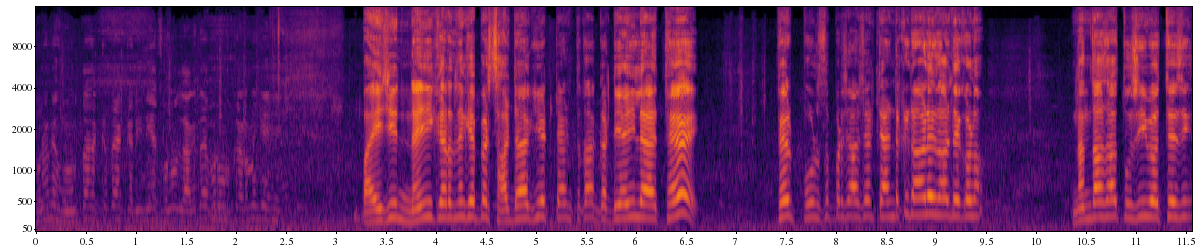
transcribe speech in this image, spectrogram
ਉਹਨਾਂ ਨੇ ਹੁਣ ਤੱਕ ਤਾਂ ਕਰੀ ਨਹੀਂ ਤੁਹਾਨੂੰ ਲੱਗਦਾ ਫਿਰ ਹੁਣ ਕਰਨਗੇ ਇਹ? ਬਾਈ ਜੀ, ਨਹੀਂ ਕਰਨਗੇ, ਫਿਰ ਸਾਡਾ ਕੀ ਟੈਂਟ ਤਾਂ ਗੱਡਿਆ ਹੀ ਲੈ ਇੱਥੇ। ਫਿਰ ਪੁਲਿਸ ਪ੍ਰਸ਼ਾਸਨ ਟੈਂਟ ਕਢਾਲੇ ਸਾਡੇ ਕੋਲੋਂ। ਨੰਦਾ ਸਾਹਿਬ, ਤੁਸੀਂ ਵੀ ਉੱਥੇ ਸੀ।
